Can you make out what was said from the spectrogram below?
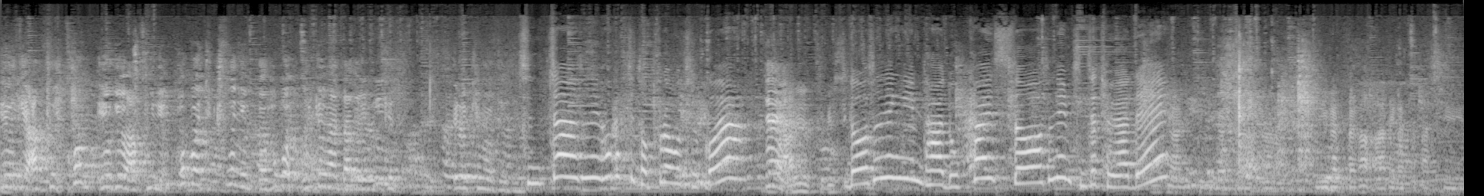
여기 아프 허 여기 아프니 허벅지 추우니까 허벅 운전하다가 이렇게 이렇게 하면 되지 진짜 선생님 허벅지 덮으라고 줄 거야? 네너 선생님 다 녹화했어 선생님 진짜 줘야 돼? 이 갔다가 아래가 다시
